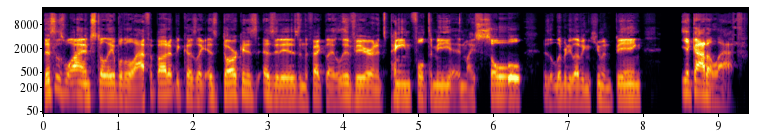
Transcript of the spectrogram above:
this is why I'm still able to laugh about it because, like, as dark as, as it is, and the fact that I live here and it's painful to me and my soul as a liberty loving human being, you gotta laugh.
